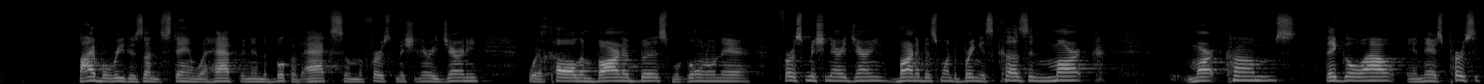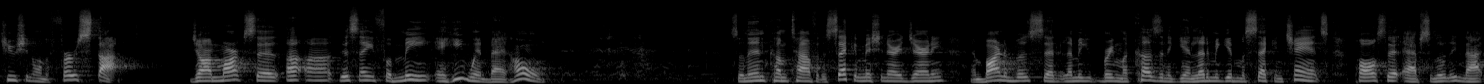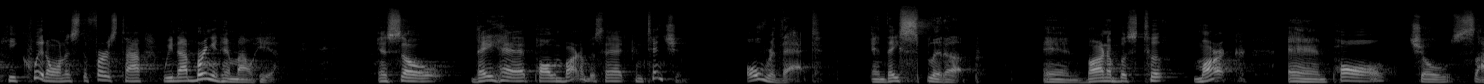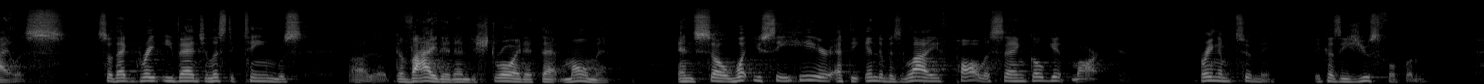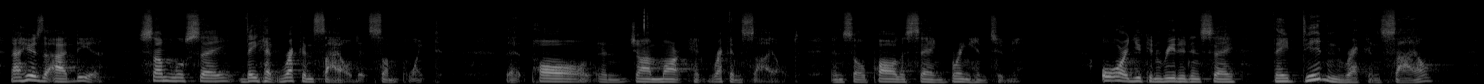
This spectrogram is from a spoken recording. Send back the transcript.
Bible readers understand what happened in the book of Acts on the first missionary journey, where Paul and Barnabas were going on their first missionary journey. Barnabas wanted to bring his cousin Mark. Mark comes, they go out, and there's persecution on the first stop. John Mark said, uh uh-uh, uh this ain't for me, and he went back home. So then come time for the second missionary journey, and Barnabas said, Let me bring my cousin again. Let me give him a second chance. Paul said, Absolutely not. He quit on us the first time. We're not bringing him out here. And so they had, Paul and Barnabas had contention over that, and they split up. And Barnabas took Mark, and Paul chose Silas. So that great evangelistic team was uh, divided and destroyed at that moment. And so, what you see here at the end of his life, Paul is saying, Go get Mark, bring him to me because he's useful for me. Now, here's the idea some will say they had reconciled at some point, that Paul and John Mark had reconciled. And so, Paul is saying, Bring him to me. Or you can read it and say, They didn't reconcile.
